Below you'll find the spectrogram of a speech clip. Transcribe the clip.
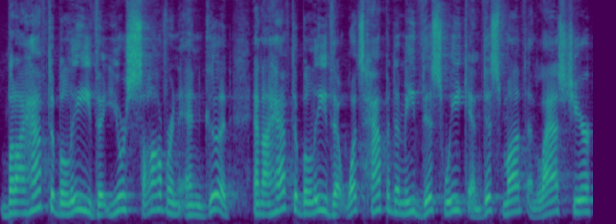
but I have to believe that you're sovereign and good. And I have to believe that what's happened to me this week and this month and last year,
